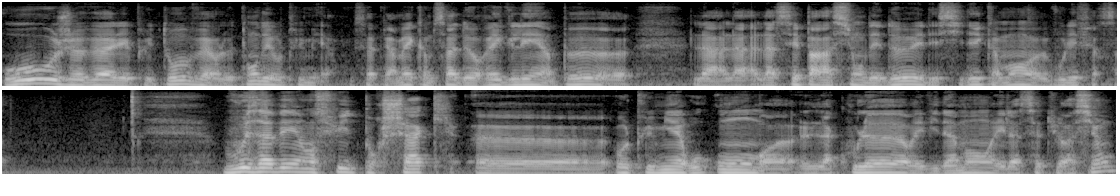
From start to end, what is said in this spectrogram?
ou je veux aller plutôt vers le ton des hautes lumières. ça permet comme ça de régler un peu euh, la, séparation des deux et décider comment euh, vous voulez faire ça. Vous avez ensuite pour chaque euh, haute lumière ou ombre la couleur évidemment et la saturation.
